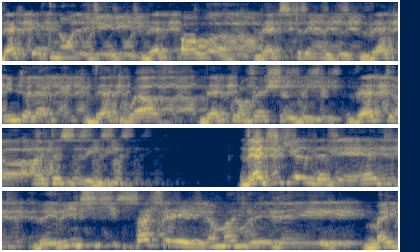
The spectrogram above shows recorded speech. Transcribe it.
that technology, that power, that strength, that intellect, that wealth, that profession, that uh, artistry, that skill that they had, they reached such a limit where they made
